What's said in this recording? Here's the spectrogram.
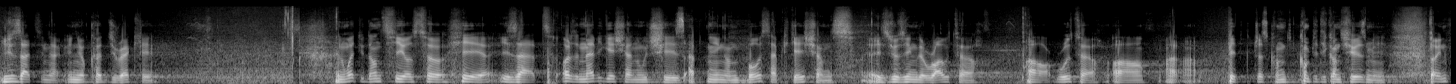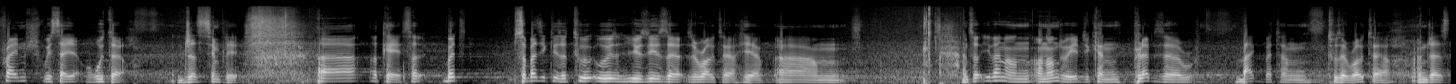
use that in, a, in your code directly. And what you don't see also here is that all the navigation which is happening on both applications is using the router or router uh, it just completely confused me. So in French we say router, just simply. Uh, okay, so but so basically the two uses the, the router here. Um, and so even on, on Android you can plug the back button to the router and just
